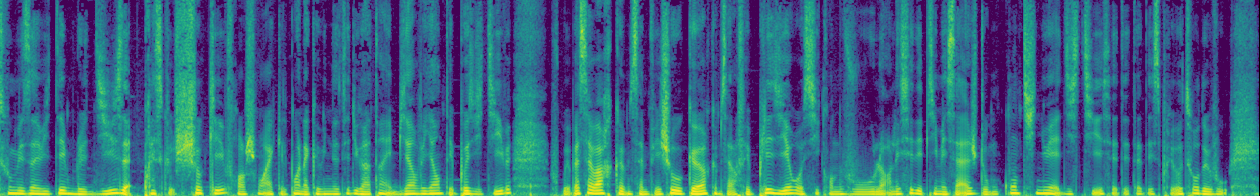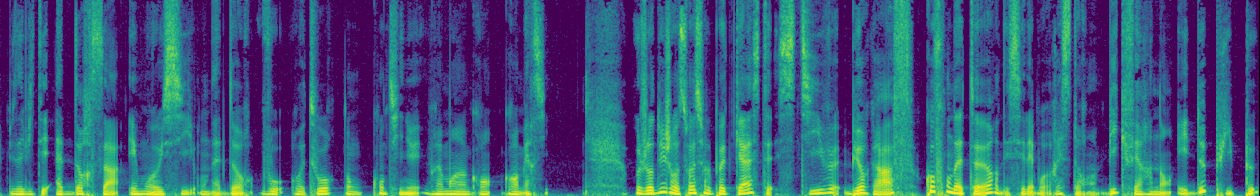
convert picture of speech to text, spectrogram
Tous mes invités me le disent, presque choqués franchement à quel point la communauté du gratin est bienveillante et positive. Vous pouvez pas savoir comme ça me fait chaud au cœur, comme ça leur fait plaisir aussi quand vous leur laissez des petits messages. Donc continuez à distiller cet état d'esprit autour de vous. Mes invités adorent ça et moi aussi, on adore vos retours. Donc continuez, vraiment un grand, grand merci. Aujourd'hui, je reçois sur le podcast Steve Burgraff, cofondateur des célèbres restaurants Big Fernand et depuis peu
